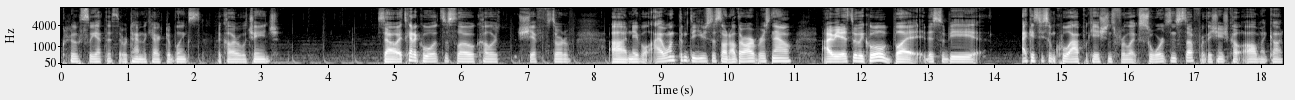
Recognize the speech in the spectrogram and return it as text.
closely at this. Every time the character blinks, the color will change. So it's kind of cool. It's a slow color shift sort of uh, naval. I want them to use this on other armors now. I mean, it's really cool, but this would be. I could see some cool applications for like swords and stuff where they change color. Oh my god,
